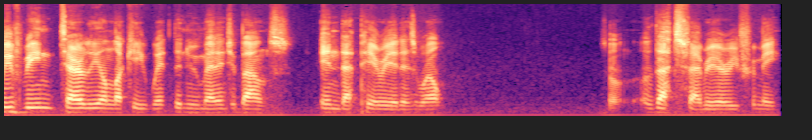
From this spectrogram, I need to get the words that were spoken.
we've been terribly unlucky with the new manager bounce in that period as well. So that's February for me.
